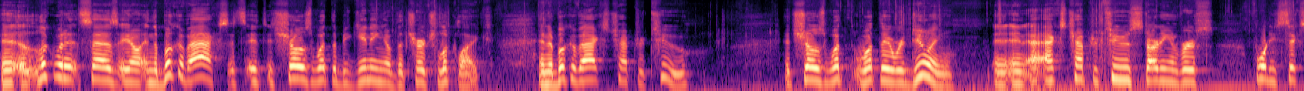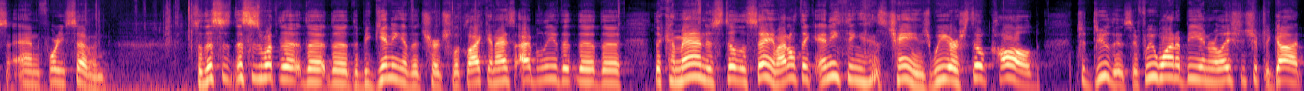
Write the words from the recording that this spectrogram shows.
Uh, look what it says, you know, in the book of Acts, it, it shows what the beginning of the church looked like. In the book of Acts, chapter 2, it shows what, what they were doing. In, in Acts chapter 2, starting in verse 46 and 47. So this is this is what the, the, the, the, beginning of the church looked like, and I, I believe that the, the, the command is still the same. I don't think anything has changed. We are still called to do this. If we want to be in relationship to God,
